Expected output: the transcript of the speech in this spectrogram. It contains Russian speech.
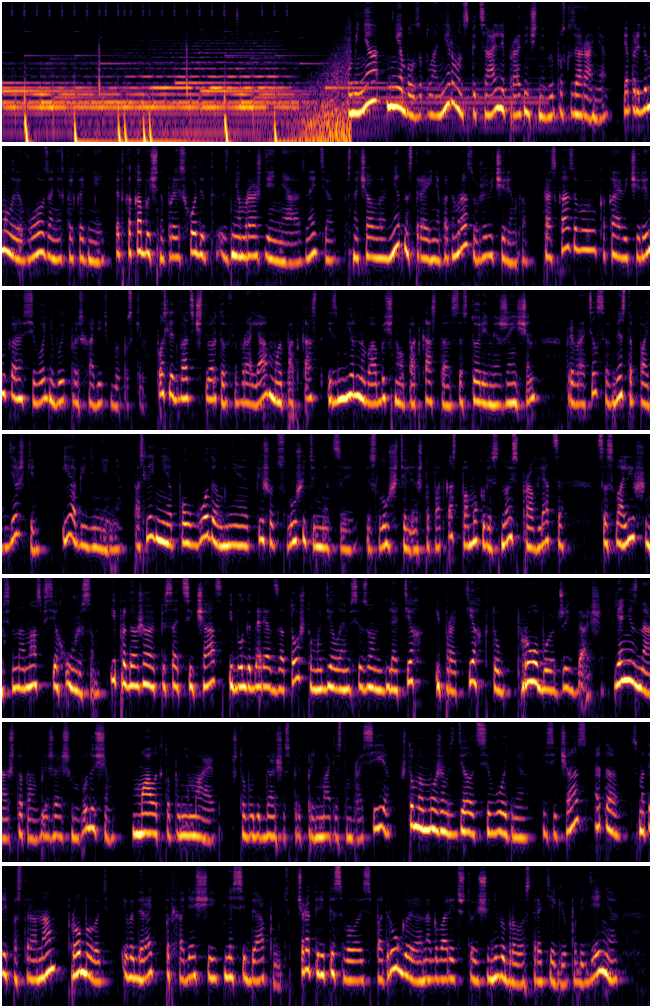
У меня не был запланирован специальный праздничный выпуск заранее. Я придумала его за несколько дней. Это как обычно происходит с днем рождения. Знаете, сначала нет настроения, а потом раз и уже вечеринка. Рассказываю, какая вечеринка сегодня будет происходить в выпуске. После 24 февраля мой подкаст из мирного обычного подкаста с историями женщин превратился в место поддержки и объединения. Последние полгода мне пишут слушательницы и слушатели, что подкаст помог весной справляться со свалившимся на нас всех ужасом. И продолжают писать сейчас и благодарят за то, что мы делаем сезон для тех и про тех, кто пробует жить дальше. Я не знаю, что там в ближайшем будущем, Мало кто понимает, что будет дальше с предпринимательством в России. Что мы можем сделать сегодня и сейчас, это смотреть по сторонам, пробовать и выбирать подходящий для себя путь. Вчера переписывалась с подругой, она говорит, что еще не выбрала стратегию поведения,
